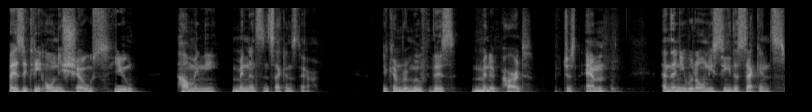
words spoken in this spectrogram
basically only shows you how many minutes and seconds there are. You can remove this minute part just M, and then you would only see the seconds.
